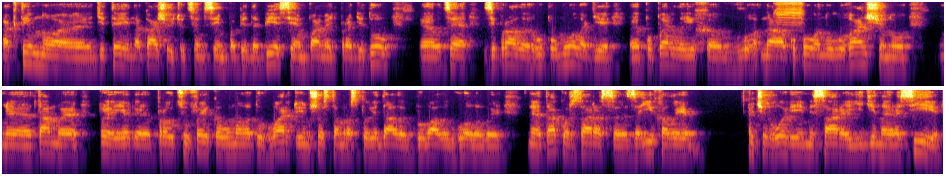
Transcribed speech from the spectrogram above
активно е, дітей накачують у цим всім побідобєсіям, пам'ять про дідов. Е, Оце зібрали групу молоді, е, поперли їх е, на окуповану Луганщину. Е, Там е, про- е, цю фейкову молоду гвардію їм щось там розповідали, вбивали в голови. Е, Також зараз е, заїхали чергові емісари Єдиної Росії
